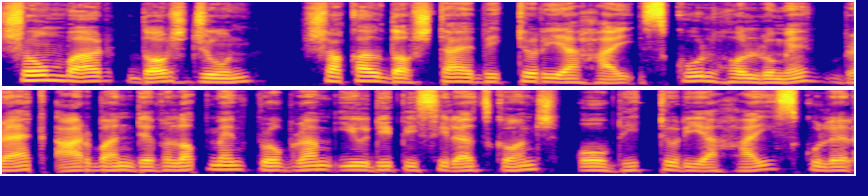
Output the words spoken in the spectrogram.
সোমবার, দশ জুন সকাল দশটায় ভিক্টোরিয়া হাই স্কুল হলরুমে BRAC urban development programme UDP Sirajganj ও ভিক্টোরিয়া হাই স্কুলের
